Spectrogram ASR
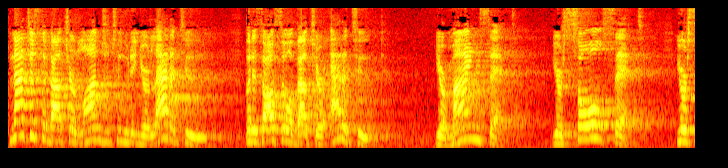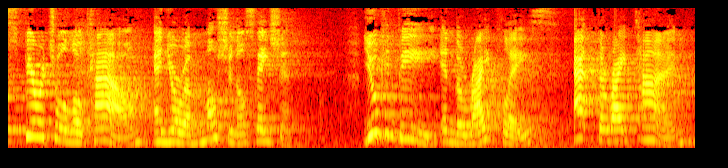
not just about your longitude and your latitude, but it's also about your attitude, your mindset, your soul set, your spiritual locale, and your emotional station. You can be in the right place at the right time,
